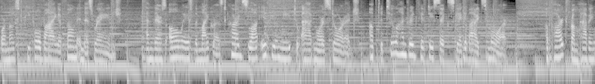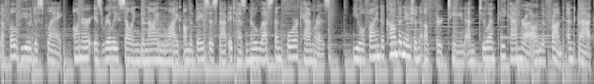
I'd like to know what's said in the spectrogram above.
for most people buying a phone in this range. And there's always the microSD card slot if you need to add more storage, up to 256GB more. Apart from having a full view display, Honor is really selling the 9 Lite on the basis that it has no less than 4 cameras. You'll find a combination of 13 and 2MP camera on the front and back.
